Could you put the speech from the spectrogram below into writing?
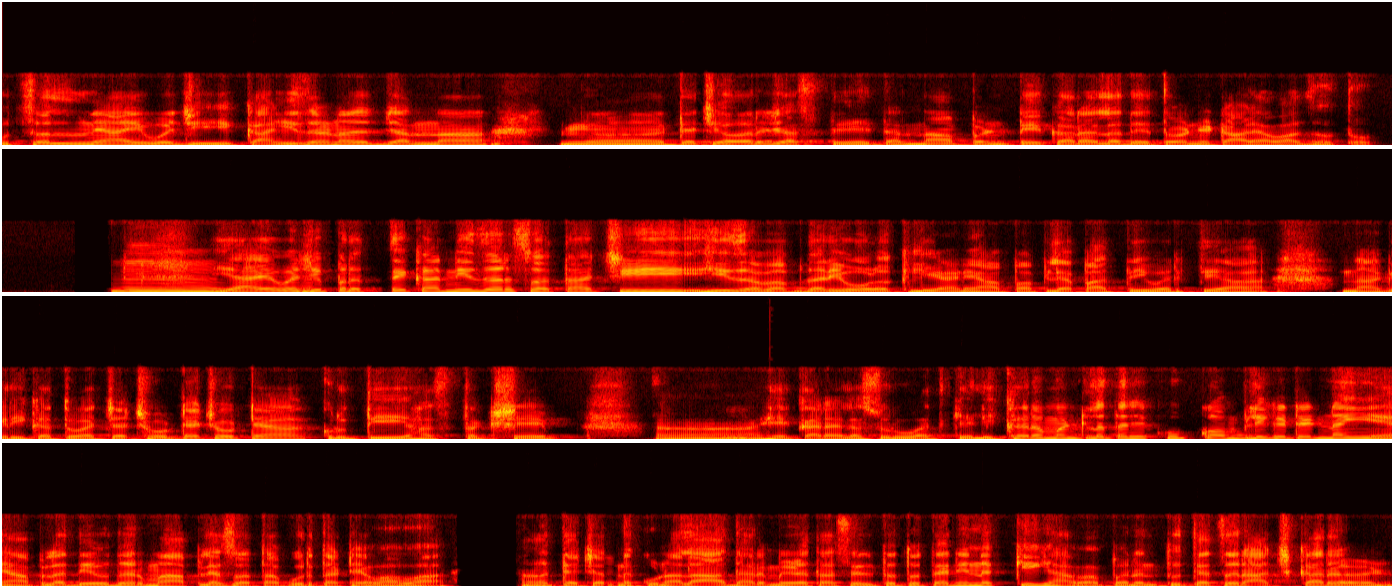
उचलण्याऐवजी काही जण ज्यांना त्याची अर्ज असते त्यांना आपण ते करायला देतो आणि टाळ्या वाजवतो. याऐवजी प्रत्येकाने जर स्वतःची ही जबाबदारी ओळखली आणि आपापल्या पातळीवरती नागरिकत्वाच्या छोट्या छोट्या कृती हस्तक्षेप हे करायला सुरुवात केली. खरं म्हटलं तर हे खूप कॉम्प्लिकेटेड नाहीये. आपला देवधर्म आपल्या स्वतःपुरता ठेवावा. त्याच्यातनं कुणाला आधार मिळत असेल तर तो त्यांनी नक्की घ्यावा. परंतु त्याचं राजकारण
